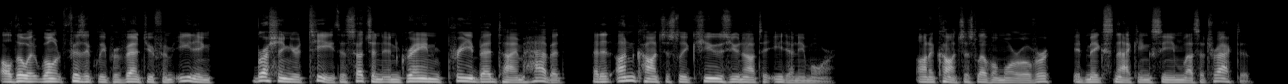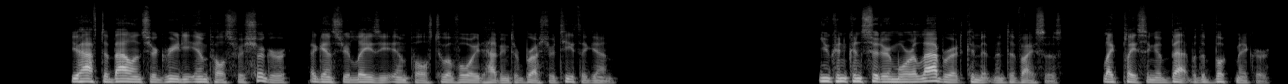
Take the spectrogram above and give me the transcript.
Although it won't physically prevent you from eating, brushing your teeth is such an ingrained pre bedtime habit that it unconsciously cues you not to eat anymore. On a conscious level, moreover, it makes snacking seem less attractive. You have to balance your greedy impulse for sugar against your lazy impulse to avoid having to brush your teeth again. You can consider more elaborate commitment devices, like placing a bet with a bookmaker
